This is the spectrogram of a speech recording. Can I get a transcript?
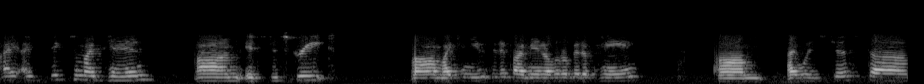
I, I stick to my pen. Um, it's discreet. Um, I can use it if I'm in a little bit of pain. Um, I was just uh,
